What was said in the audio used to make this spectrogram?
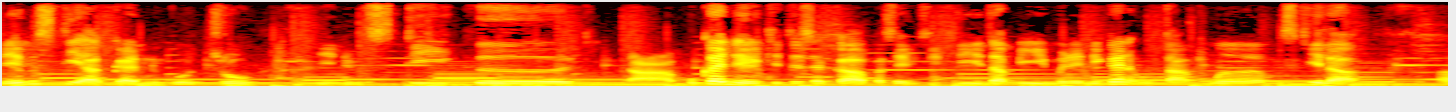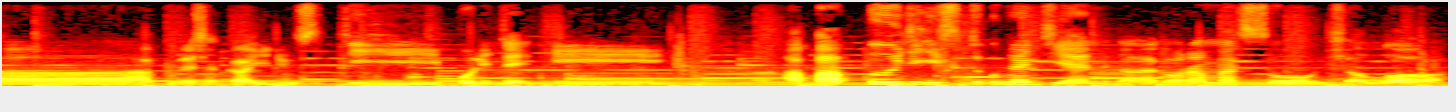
Dia mesti akan go through universiti ke uh, bukannya kita cakap pasal universiti tapi benda ni kan utama. Mestilah uh, aku nak cakap universiti politeknik apa-apa je institut pengajian kalau korang masuk insyaallah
